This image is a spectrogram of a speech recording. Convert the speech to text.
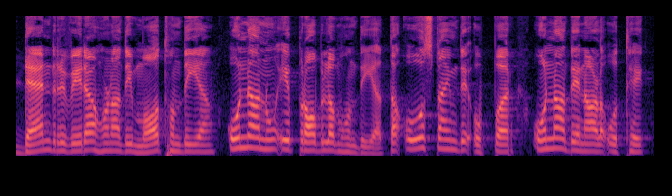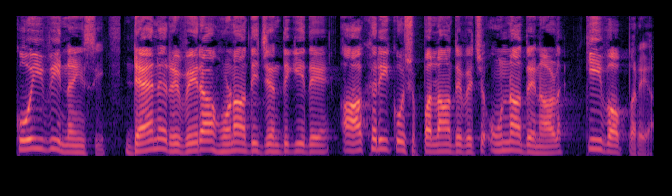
ਡੈਨ ਰਿਵੇਰਾ ਹੋਣਾ ਦੀ ਮੌਤ ਹੁੰਦੀ ਆ, ਉਹਨਾਂ ਨੂੰ ਇਹ ਪ੍ਰੋਬਲਮ ਹੁੰਦੀ ਆ, ਤਾਂ ਉਸ ਟਾਈਮ ਦੇ ਉੱਪਰ ਉਹਨਾਂ ਦੇ ਨਾਲ ਉੱਥੇ ਕੋਈ ਵੀ ਨਹੀਂ ਸੀ। ਡੈਨ ਰਿਵੇਰਾ ਹੋਣਾ ਦੀ ਜ਼ਿੰਦਗੀ ਦੇ ਆਖਰੀ ਕੁਝ ਪਲਾਂ ਦੇ ਵਿੱਚ ਉਹਨਾਂ ਦੇ ਨਾਲ ਕੀ ਵਾਪਰਿਆ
